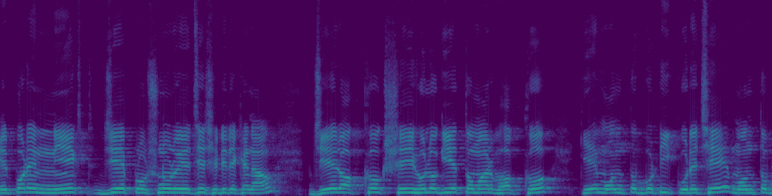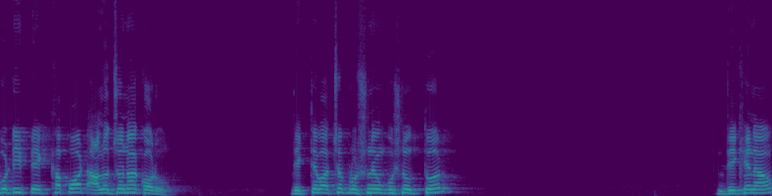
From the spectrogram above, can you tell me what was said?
এরপরে নেক্সট যে প্রশ্ন রয়েছে সেটি দেখে নাও। যে রক্ষক সেই হলো গিয়ে তোমার ভক্ষক। কে মন্তব্যটি করেছে? মন্তব্যটির প্রেক্ষাপট আলোচনা করো। দেখতে পাচ্ছ প্রশ্ন এবং প্রশ্ন উত্তর? দেখে নাও।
